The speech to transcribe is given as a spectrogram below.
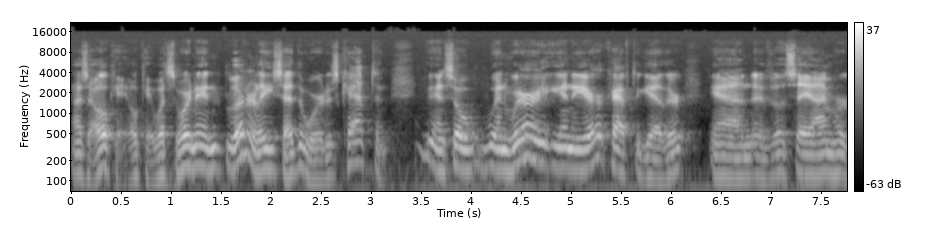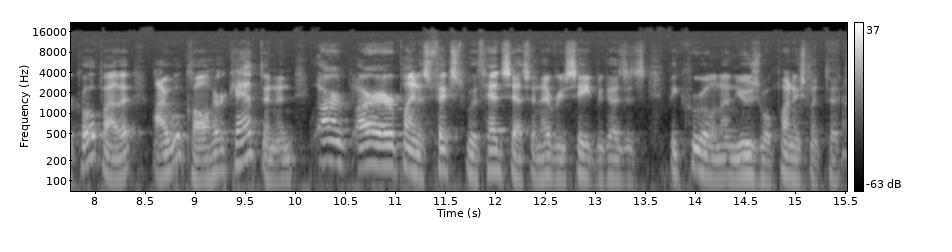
And I said, "Okay, okay. What's the word?" And literally, he said the word is captain. And so when we're in the aircraft together, and if, let's say I'm her co-pilot, I will call her captain. And our our airplane is fixed with headsets in every seat because it's be cruel and unusual punishment to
